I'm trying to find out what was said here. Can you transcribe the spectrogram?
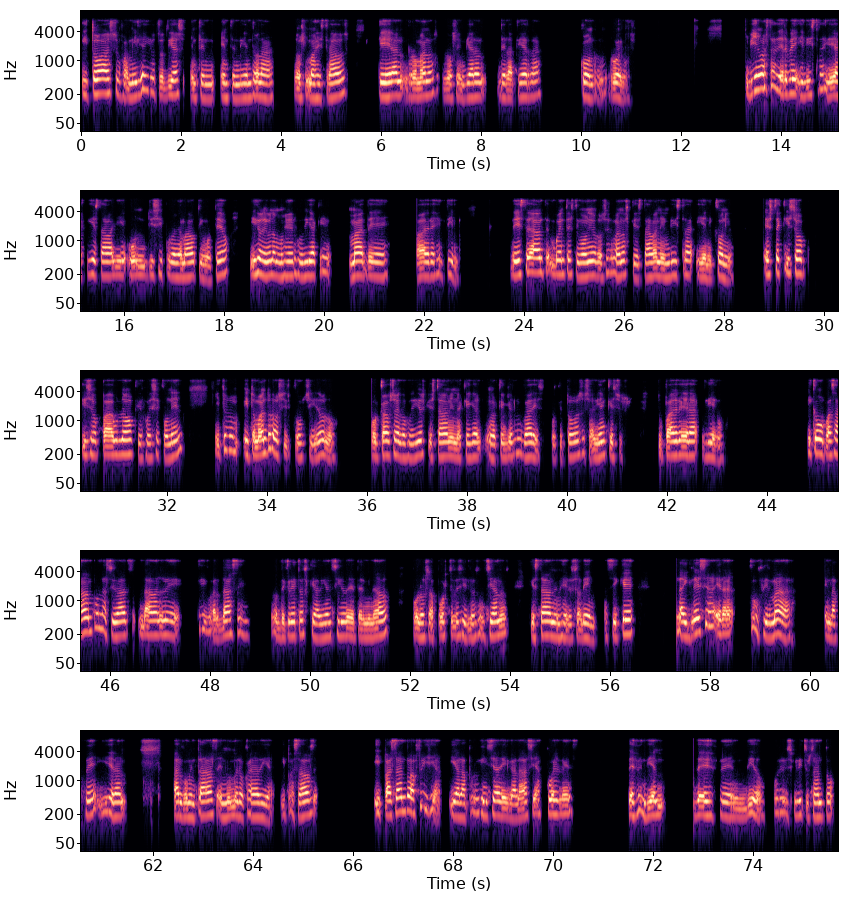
y toda su familia y otros días entendiendo la, los magistrados que eran romanos los enviaron de la tierra con ruegos. Vino hasta Derbe y Listra y aquí estaba allí un discípulo llamado Timoteo, hijo de una mujer judía que más de padre gentil. De este dan buen testimonio los hermanos que estaban en Listra y en Iconio. Este quiso, quiso Pablo que fuese con él y, y tomándolo circuncidólo por causa de los judíos que estaban en, aquellos lugares, porque todos sabían que su, su padre era griego. Y como pasaban por la ciudad, dábanle que guardasen los decretos que habían sido determinados por los apóstoles y los ancianos que estaban en Jerusalén. Así que la iglesia era confirmada en la fe y eran argumentadas en número cada día y pasados y pasando a Frigia y a la provincia de Galacia, fueles defendiendo, defendido por el Espíritu Santo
